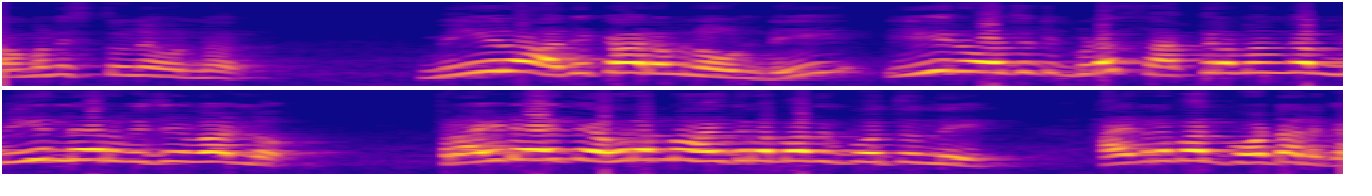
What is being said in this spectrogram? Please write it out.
గమనిస్తూనే ఉన్నారు. మీరు అధికారంలో ఉండి ఈ రోజుకి కూడా సక్రమంగా మీరు లేరు విజయవాడలో. ఫ్రైడే అయితే ఎవరమ్మా హైదరాబాద్కి పోతుంది? హైదరాబాద్ పోవటానిక?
